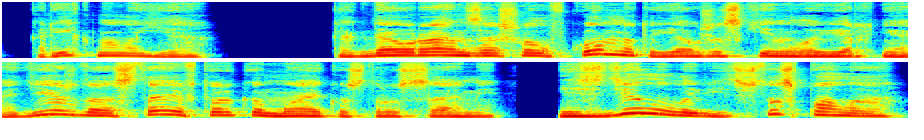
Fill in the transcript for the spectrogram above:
— крикнула я. Когда Уран зашел в комнату, я уже скинула верхнюю одежду, оставив только майку с трусами, и сделала вид, что спала.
